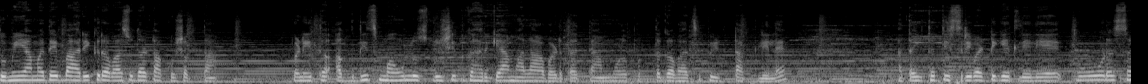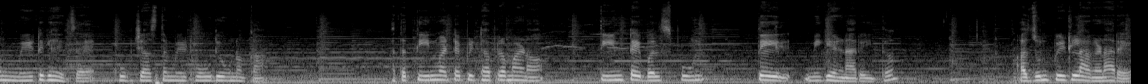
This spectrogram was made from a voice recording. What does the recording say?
तुम्ही यामध्ये बारीक रवासुद्धा टाकू शकता. पण इथं अगदीच मऊ लुसलुशीत घारगे आम्हाला आवडतात त्यामुळं फक्त गव्हाचं पीठ टाकलेलं आहे. आता इथं तिसरी वाटी घेतलेली आहे. थोडंसं मीठ घ्यायचं आहे. खूप जास्त मीठ होऊ देऊ नका. आता तीन वाट्या पिठाप्रमाणे तीन टेबलस्पून तेल मी घेणार आहे इथं. अजून पीठ लागणार आहे.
